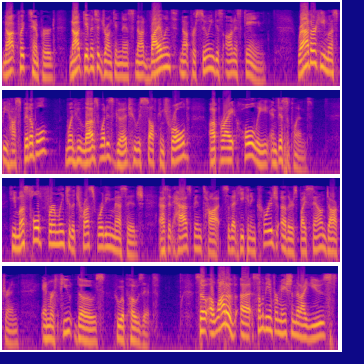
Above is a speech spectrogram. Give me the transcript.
not quick tempered, not given to drunkenness, not violent, not pursuing dishonest gain. Rather, he must be hospitable, one who loves what is good, who is self controlled, upright, holy, and disciplined. He must hold firmly to the trustworthy message as it has been taught, so that he can encourage others by sound doctrine and refute those who oppose it. So, a lot of uh, some of the information that I used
